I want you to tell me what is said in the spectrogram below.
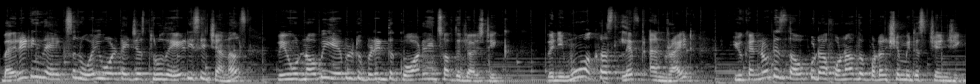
By reading the X and Y voltages through the ADC channels, we would now be able to predict the coordinates of the joystick. When you move across left and right, you can notice the output of one of the potentiometers changing.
